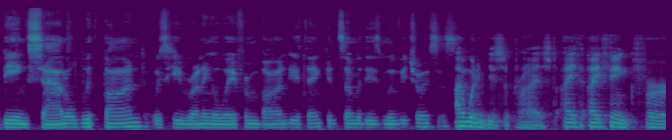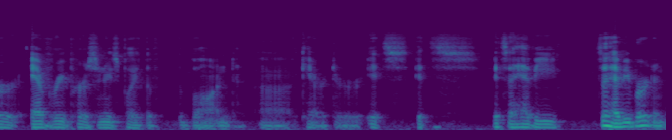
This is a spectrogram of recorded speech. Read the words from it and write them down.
being saddled with Bond? Was he running away from Bond, do you think, in some of these movie choices? I wouldn't be surprised. I, I think for every person who's played the, the Bond uh, character, it's it's it's a heavy it's a heavy burden.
